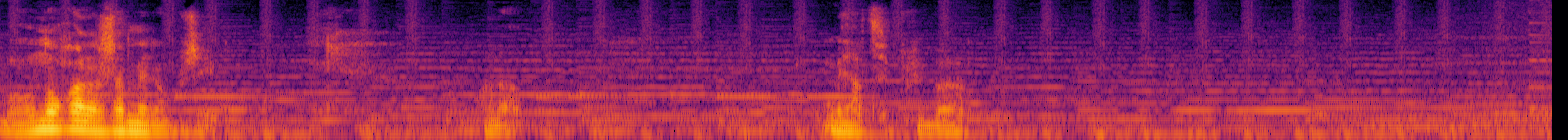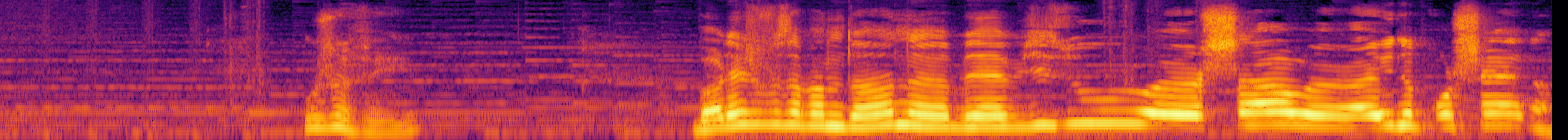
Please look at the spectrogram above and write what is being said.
Bon, on n'aura jamais l'objet. Voilà. Merde, c'est plus bas. Où je vais? Bon, allez, je vous abandonne. Euh, ben, bisous, euh, ciao, euh, à une prochaine.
